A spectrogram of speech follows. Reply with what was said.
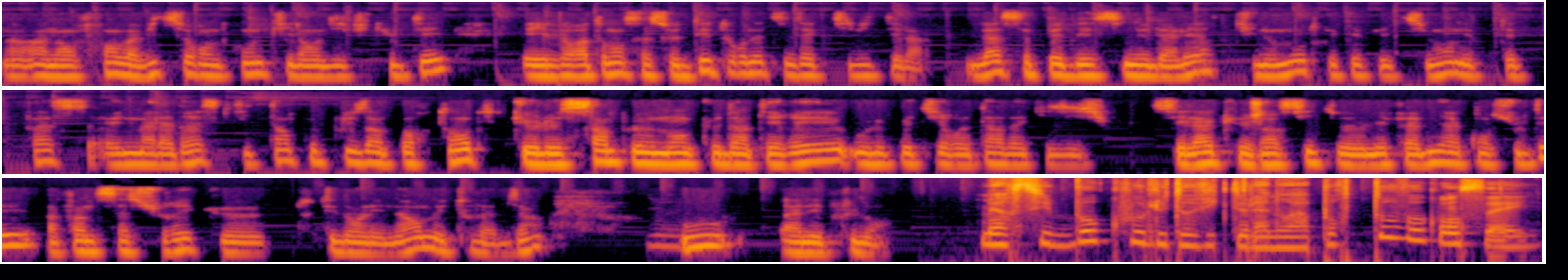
Un enfant va vite se rendre compte qu'il est en difficulté et il aura tendance à se détourner de ces activités-là. Là, ça peut être des signes d'alerte qui nous montrent qu'effectivement, on est peut-être face à une maladresse qui est un peu plus importante que le simple manque d'intérêt ou le petit retard d'acquisition. C'est là que j'incite les familles à consulter afin de s'assurer que tout est dans les normes et tout va bien, mmh. ou aller plus loin. Merci beaucoup Ludovic Delannoy pour tous vos conseils.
